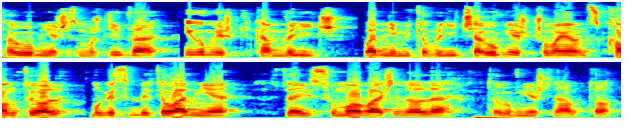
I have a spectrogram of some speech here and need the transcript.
To również jest możliwe i również klikam wylicz, ładnie mi to wylicza. Również trzymając Ctrl mogę sobie to ładnie tutaj sumować na dole, to również nam to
